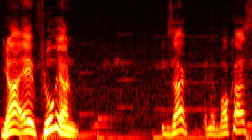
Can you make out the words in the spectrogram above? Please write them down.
Ja, ey, Florian. Wie gesagt, wenn du Bock hast,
